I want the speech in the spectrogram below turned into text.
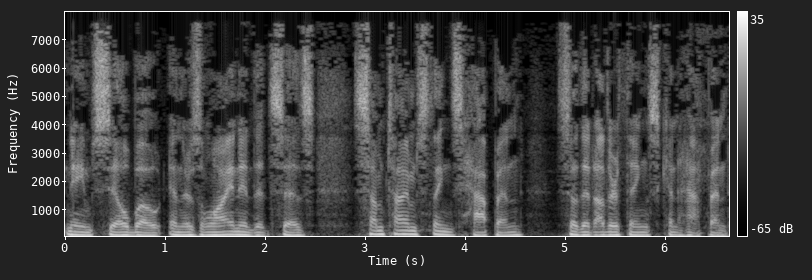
named Sailboat, and there's a line in it that says, "Sometimes things happen so that other things can happen."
